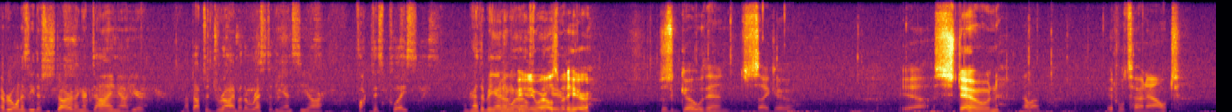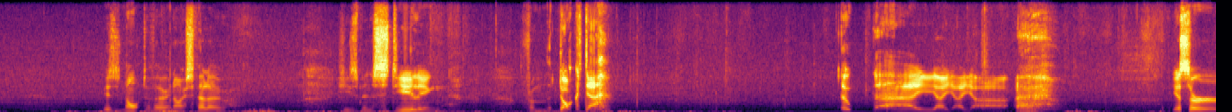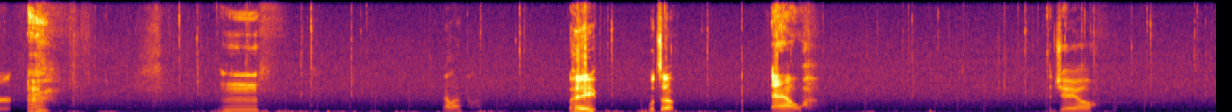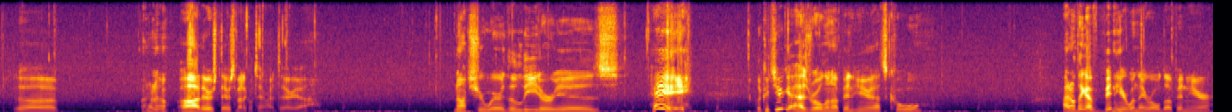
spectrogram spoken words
Everyone is either starving or dying out here. Left out to dry by the rest of the NCR. Fuck this place. I'd rather be Rather anywhere be else. anywhere but else here. but here. Just go then, psycho. Yeah, Stone, Hello. it will turn out, is not a very nice fellow. He's been stealing from the doctor. Oh, ay, ay, ay, ay. Yes, sir. mm, Hello. hey, what's up? Ow. The jail. Uh, I don't know. Ah, there's there's the medical tent right there. Yeah. Not sure where the leader is. Hey, look at you guys rolling up in here. That's cool. I don't think I've been here when they rolled up in here.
